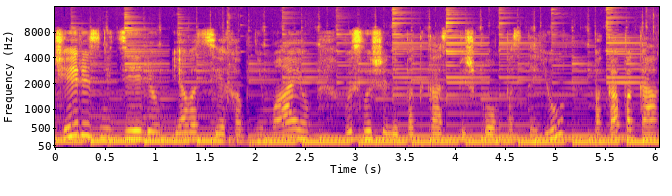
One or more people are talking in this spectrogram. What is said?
через неделю. Я вас всех обнимаю. Вы слышали подкаст «Пешком постою». Пока-пока.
